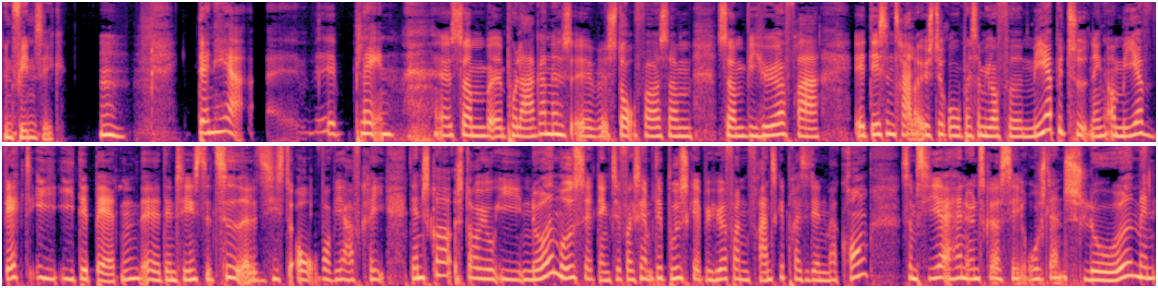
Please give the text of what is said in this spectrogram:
den findes ikke. Mm. Den her Øh, plan, øh, som øh, polakkerne står for, som, som vi hører fra det centrale og Østeuropa, som jo har fået mere betydning og mere vægt i, i debatten den seneste tid, eller de sidste år, hvor vi har haft krig, den står, står jo i noget modsætning til for eksempel det budskab, vi hører fra den franske præsident Macron, som siger, at han ønsker at se Rusland slået, men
